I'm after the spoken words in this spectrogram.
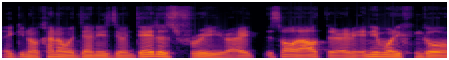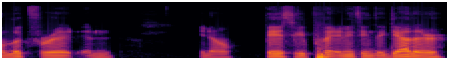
like you know, kind of what Denny's doing. Data is free, right? It's all out there. I mean, anybody can go and look for it, and you know, basically put anything together.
